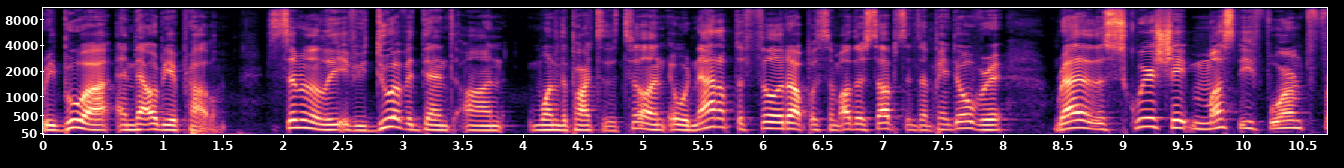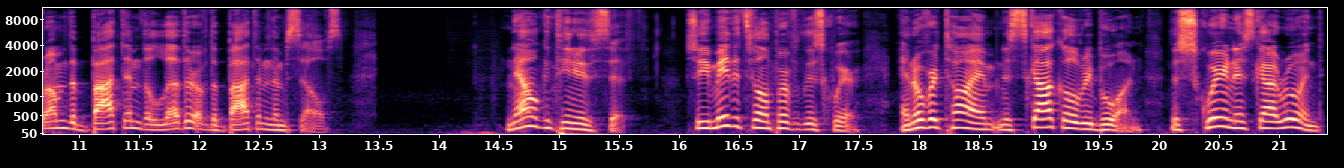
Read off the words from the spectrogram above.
ribua, and that would be a problem. Similarly, if you do have a dent on one of the parts of the tefillin, it would not help to fill it up with some other substance and paint over it. Rather, the square shape must be formed from the bottom, the leather of the bottom themselves. Now we'll continue the sif. So you made the tefillin perfectly square, and over time, niskalkol ribuan, the squareness got ruined.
